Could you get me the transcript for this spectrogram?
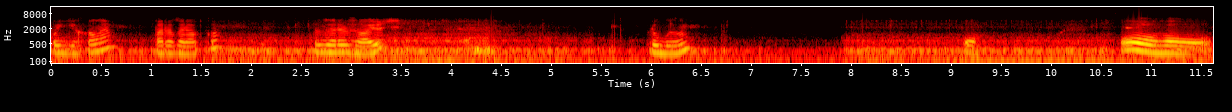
Поїхали. Перезарядка. Заряджаюсь. Пробили. О. Ого.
